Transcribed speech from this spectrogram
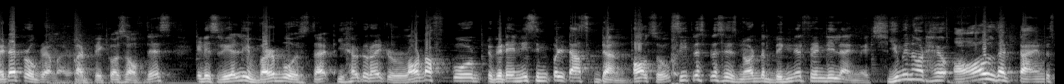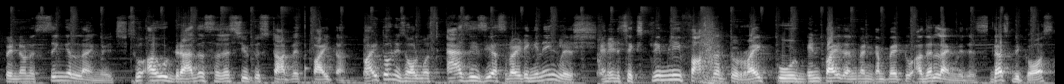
better programmer. But because of this, it is really verbose that you have to write a lot of code to get any simple task done. Also, C++ is not the beginner friendly language. You may not have all that time to spend on a single language. So I would rather suggest you to start with Python. Python. Is almost as easy as writing in English and it is extremely faster to write code in Python when compared to other languages. That's because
